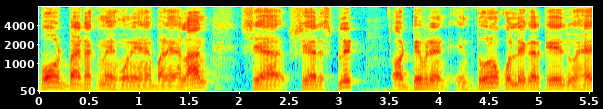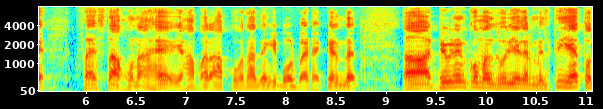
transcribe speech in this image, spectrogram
बोर्ड बैठक में होने हैं बड़े ऐलान शेयर शेयर स्प्लिट और डिविडेंड। इन दोनों को लेकर के जो है फैसला होना है। यहाँ पर आपको बता दें कि बोर्ड बैठक के अंदर डिविडेंड को मंजूरी अगर मिलती है तो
